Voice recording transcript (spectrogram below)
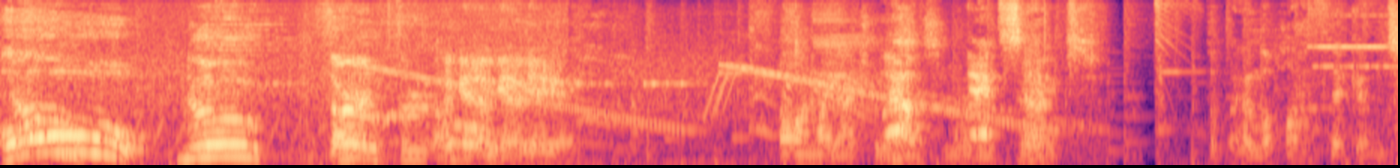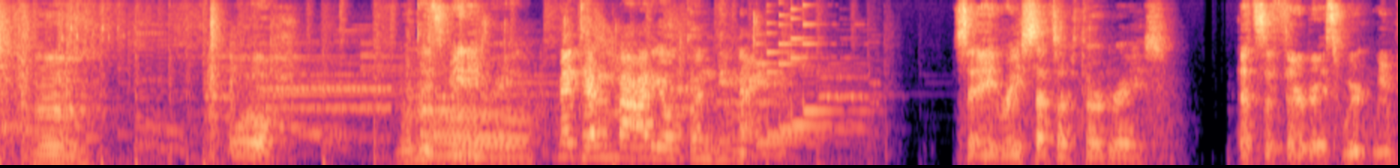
Oh! No! Third. No, third. Okay, Oh. okay, okay, okay. Oh, I might actually Well, miss. More that than six. And the plot thickens. Ugh. Whoa. Nobody's meeting uh, Oh. me. Metal Mario 29. So eight race. That's our third race. That's the third race. We're, we,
